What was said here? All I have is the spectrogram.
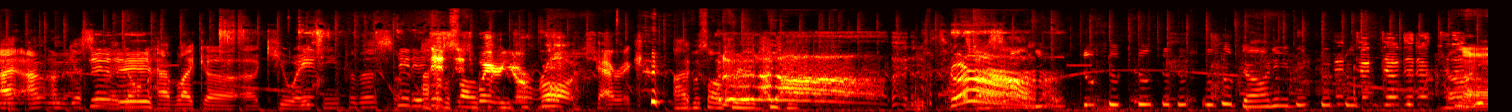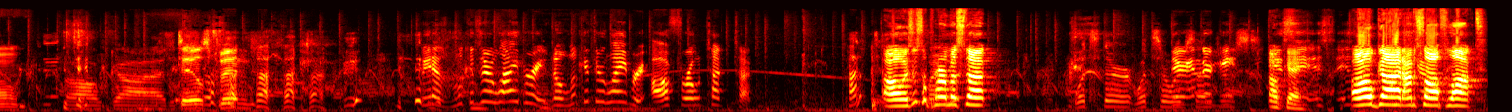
I, I'm guessing they don't have like a, a QA team for this. Or... This is where you're wrong, Sharek. I was all No. Oh God. Tailspin. Yeah, look at their library. No, look at their library. Off-road tuk tuk. Oh, is this a perma stuck? What's their What's their They're in their website game. Okay. Is it- is- is- Oh god, I'm soft locked.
